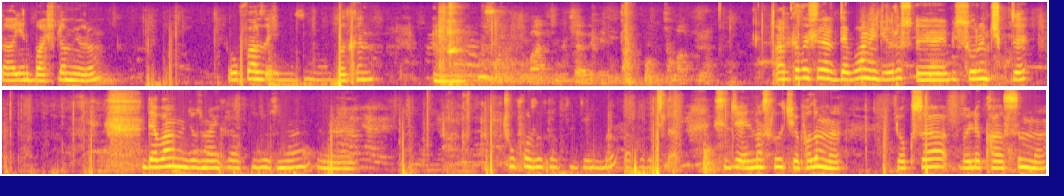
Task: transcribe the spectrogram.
daha yeni başlamıyorum. Çok fazla elmasım var. Bakın. Arkadaşlar devam ediyoruz. Ee, bir sorun çıktı. Devam ediyoruz Minecraft videosuna. Ee, çok fazla crafting var arkadaşlar. Sizce elmas kılıç yapalım mı? Yoksa böyle kalsın mı?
